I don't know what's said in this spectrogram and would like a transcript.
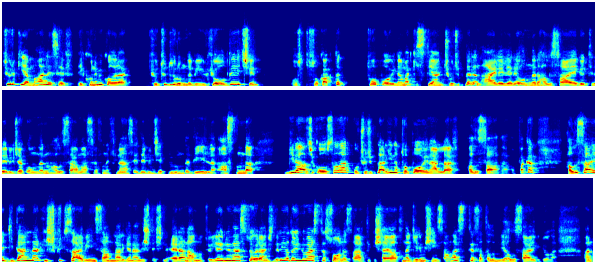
Türkiye maalesef ekonomik olarak kötü durumda bir ülke olduğu için o sokakta top oynamak isteyen çocukların aileleri onları halı sahaya götürebilecek, onların halı saha masrafını finanse edebilecek durumda değiller. Aslında birazcık olsalar o çocuklar yine topu oynarlar halı sahada. Fakat halı sahaya gidenler iş güç sahibi insanlar genelde işte şimdi Eren anlatıyor. Ya üniversite öğrencileri ya da üniversite sonrası artık iş hayatına girmiş insanlar stres atalım diye halı sahaya gidiyorlar. Hani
